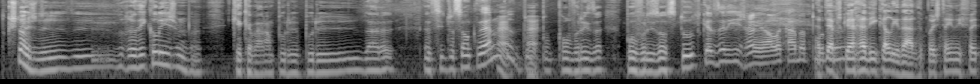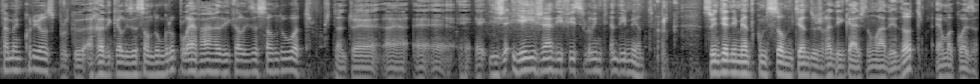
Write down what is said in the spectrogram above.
de questões de, de, de radicalismo, é? que acabaram por, por dar a situação que deram, é, é. Pulveriza, pulverizou-se tudo, quer dizer, Israel acaba por. Até porque a radicalidade depois tem um efeito também curioso, porque a radicalização de um grupo leva à radicalização do outro. Portanto, é, é, é, é e, já, e aí já é difícil o entendimento, porque se o entendimento começou metendo os radicais de um lado e do outro, é uma coisa.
